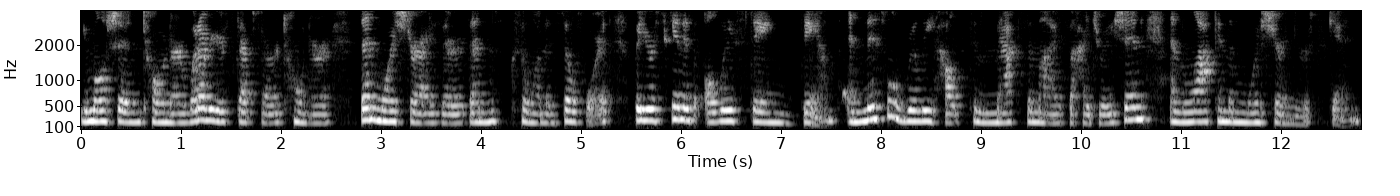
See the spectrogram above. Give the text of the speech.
emulsion, toner, whatever your steps are, toner, then moisturizer, then so on and so forth. But your skin is always staying damp, and this will really help to maximize the hydration and lock in the moisture in your skin.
